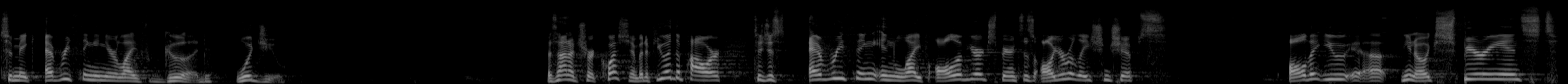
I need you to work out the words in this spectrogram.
to make everything in your life good, would you? That's not a trick question, but if you had the power to just everything in life, all of your experiences, all your relationships, all that you uh, you know experienced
